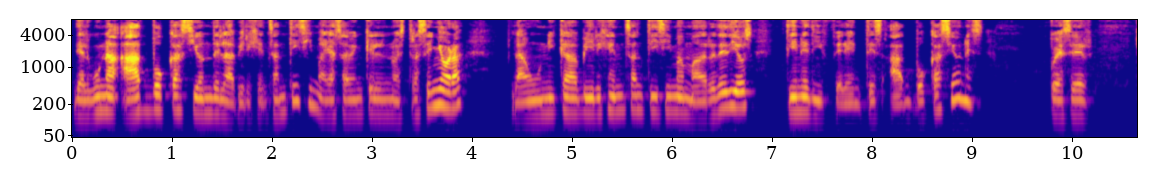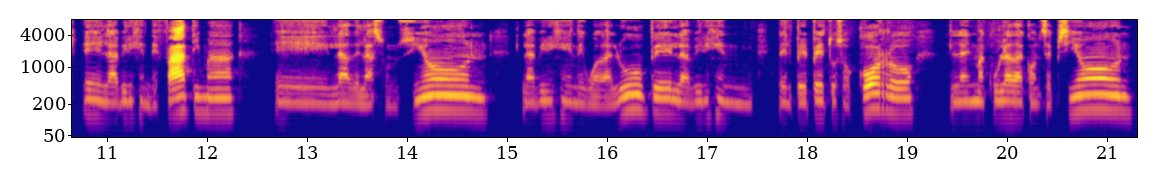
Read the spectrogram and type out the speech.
de alguna advocación de la Virgen Santísima. Ya saben que Nuestra Señora, la única Virgen Santísima, Madre de Dios, tiene diferentes advocaciones. Puede ser eh, la Virgen de Fátima, eh, la de la Asunción, la Virgen de Guadalupe, la Virgen del Perpetuo Socorro, la Inmaculada Concepción,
